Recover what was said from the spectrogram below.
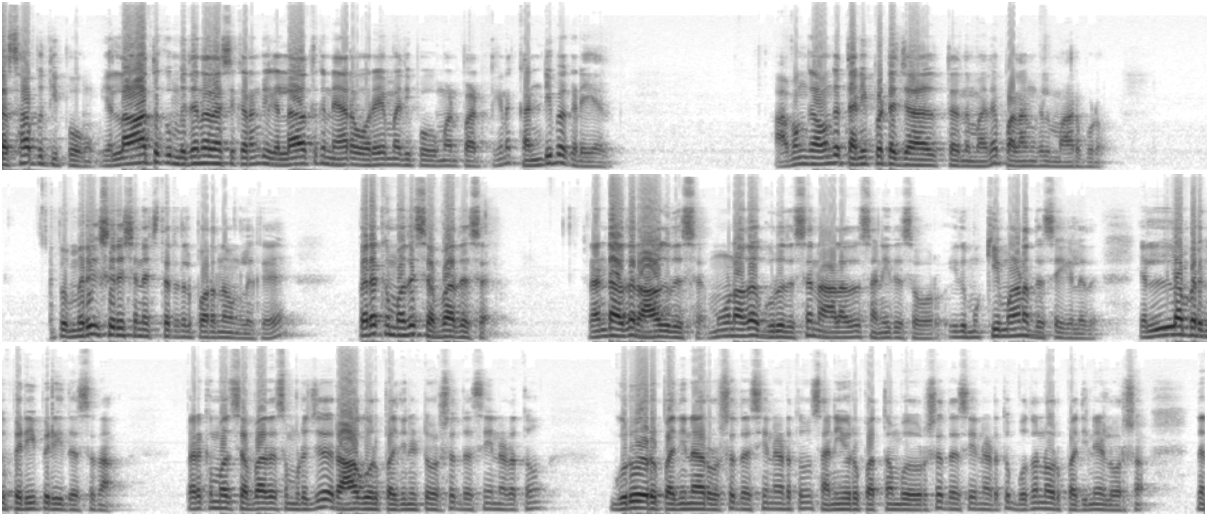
தசாபதி போகும். எல்லாத்துக்கும் மிதன எல்லாத்துக்கும் நேரம் ஒரே மாதிரி போகுமான்னு பார்த்தீங்கன்னா கண்டிப்பாக கிடையாது. அவங்க அவங்க தனிப்பட்ட ஜாதகத்தை தகுந்த மாதிரி பலன்கள் மாறுபடும். இப்போ மிருகசிரேஷ நட்சத்திரத்தில் பிறந்தவங்களுக்கு பிறக்கும் போது செவ்வாய் தசை ரெண்டாவது ராகு தசை மூணாவது குரு தசை நாலாவது சனி தசை வரும். இது முக்கியமான தசைகள் இது. எல்லாம் பிறகு பெரிய பெரிய தசை தான். பிறக்கும்போது செவ்வாய் தசை முடிஞ்சு ராகு ஒரு பதினெட்டு வருஷம் தசை நடத்தும். குரு ஒரு பதினாறு வருஷம் தசை நடத்தும் சனி ஒரு பத்தொம்பது வருஷம் தசை நடத்தும் புதன் ஒரு பதினேழு வருஷம். இந்த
